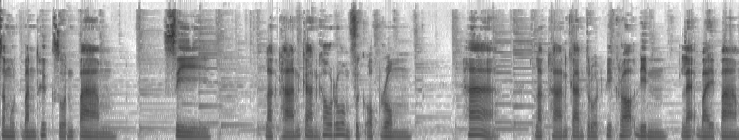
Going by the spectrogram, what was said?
สมุดบันทึกสวนปาล์ม 4. หลักฐานการเข้าร่วมฝึกอบรม 5. หลักฐานการตรวจวิเคราะห์ดินและใบปาล์ม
